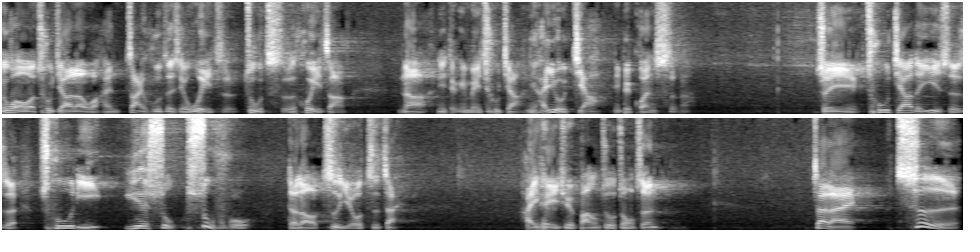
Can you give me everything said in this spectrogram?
如果我出家了，我还在乎这些位置，住持会长，那你等于没出家，你还有家，你被关死了。所以出家的意思是出离约束束缚，得到自由自在，还可以去帮助众生。再来次。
